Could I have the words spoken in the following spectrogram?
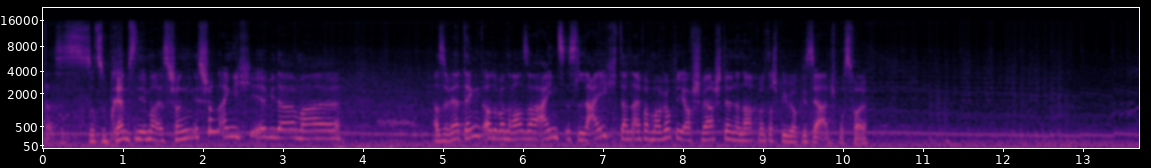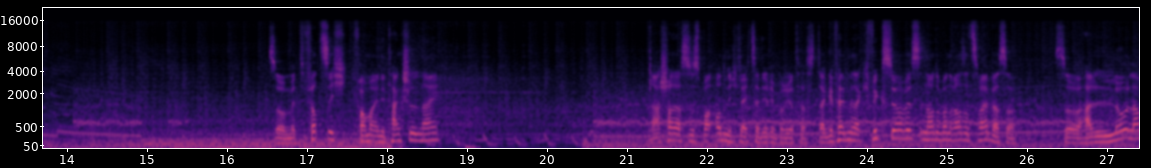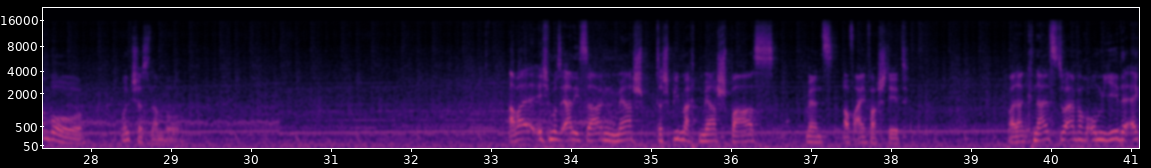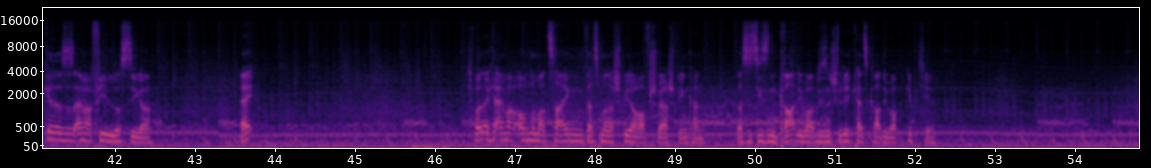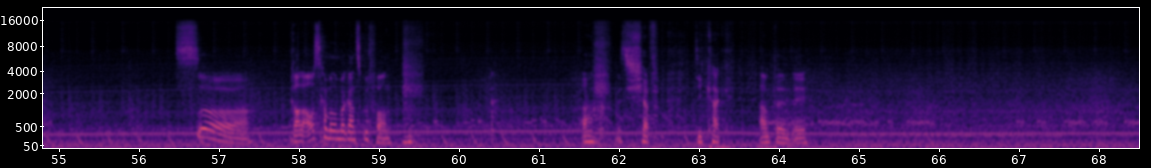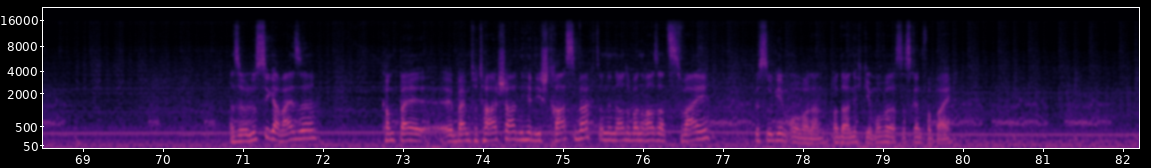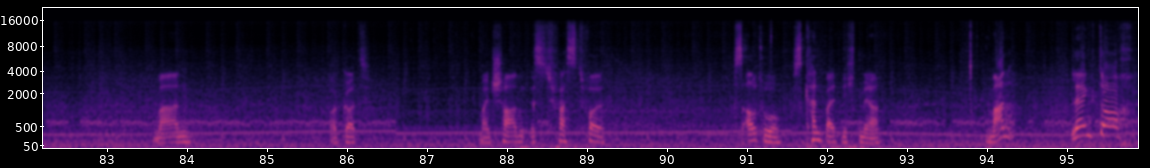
Das ist so zu bremsen immer ist schon, ist schon eigentlich wieder mal... Also wer denkt, Autobahn Rasa 1 ist leicht, dann einfach mal wirklich auf schwer stellen, danach wird das Spiel wirklich sehr anspruchsvoll. So, mit 40 fahren wir in die Tankstelle rein. Ah, schade, dass du das auch nicht gleichzeitig repariert hast. Da gefällt mir der Quick Service in Autobahn Raser 2 besser. So, hallo Lambo. Und tschüss Lambo. Aber ich muss ehrlich sagen, mehr, das Spiel macht mehr Spaß, wenn es auf einfach steht. Weil dann knallst du einfach um jede Ecke, das ist einfach viel lustiger. Hey! Ich wollte euch einfach auch nochmal zeigen, dass man das Spiel auch auf schwer spielen kann. Dass es diesen Grad überhaupt, diesen Schwierigkeitsgrad überhaupt gibt hier. So. Geradeaus kann man nochmal ganz gut fahren. ah, ich habe die Kack-Ampeln, ey. Also lustigerweise kommt bei, äh, beim Totalschaden hier die Straßenwacht und in Autobahnrauser 2 bist du Game Over dann. Oder nicht Game Over, ist das Rennen vorbei. Mann. Oh Gott. Mein Schaden ist fast voll. Das Auto, es kann bald nicht mehr. Mann! Lenk doch!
